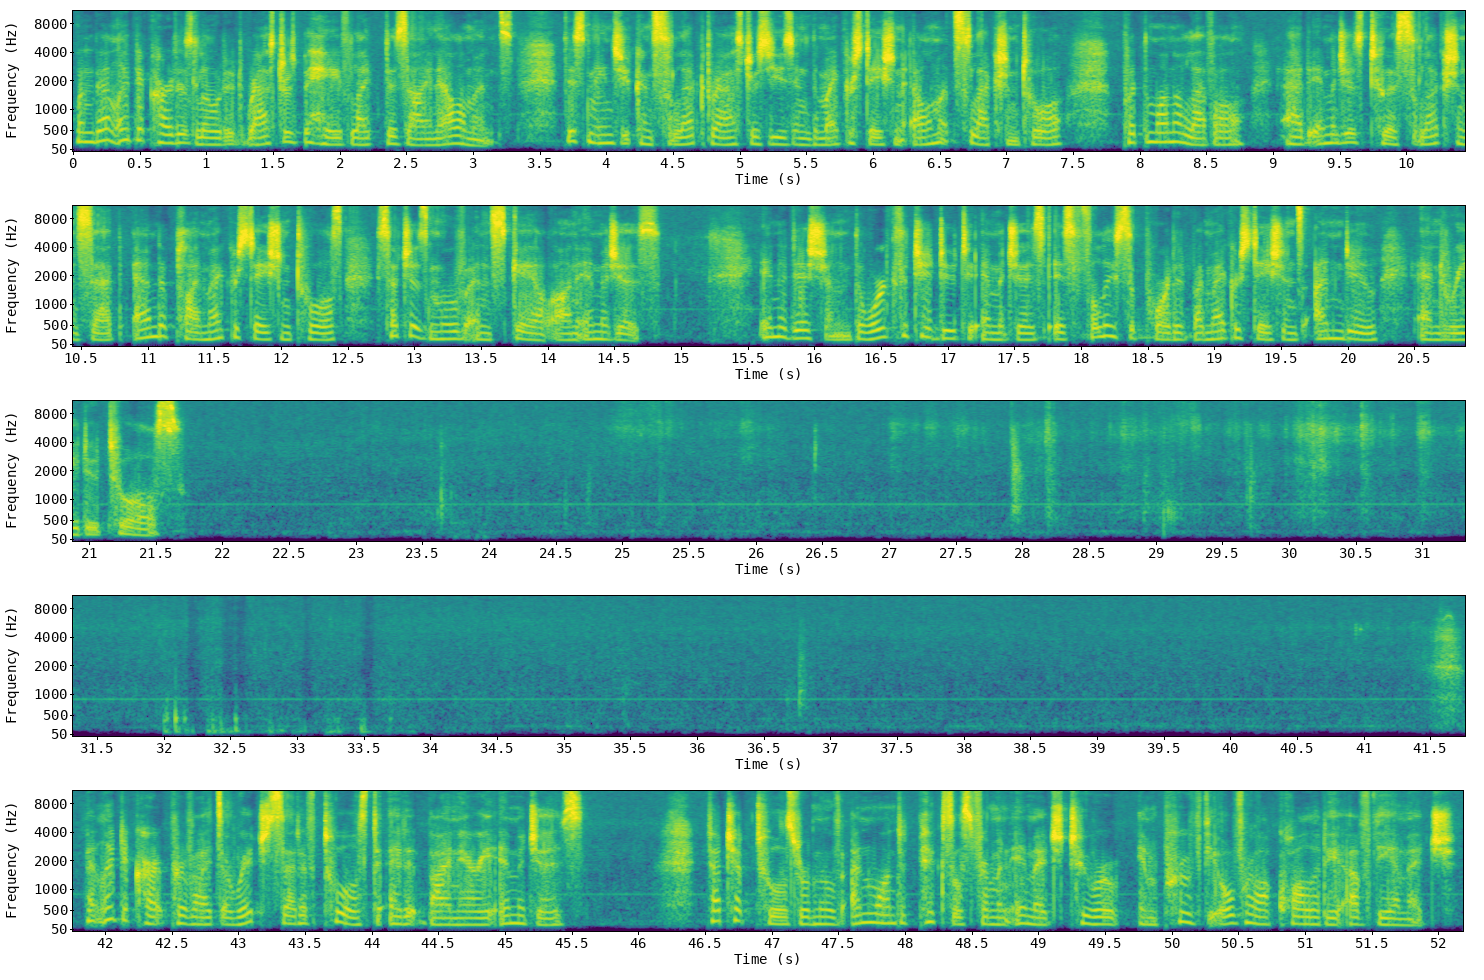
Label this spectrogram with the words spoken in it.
When Bentley Descartes is loaded, rasters behave like design elements. This means you can select rasters using the MicroStation element selection tool, put them on a level, add images to a selection set, and apply MicroStation tools such as move and scale on images. In addition, the work that you do to images is fully supported by MicroStation's undo and redo tools. Descartes provides a rich set of tools to edit binary images. Touch-up tools remove unwanted pixels from an image to improve the overall quality of the image.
